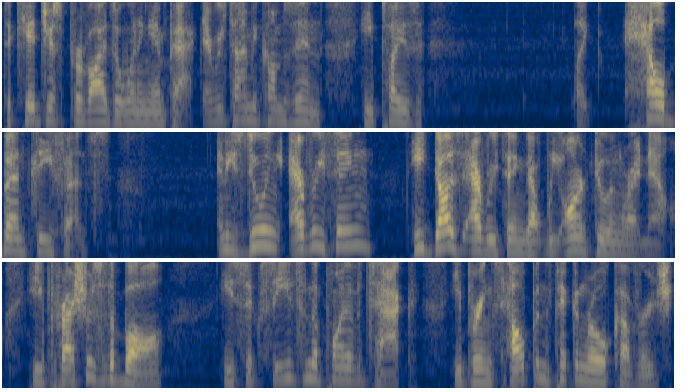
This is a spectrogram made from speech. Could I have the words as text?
The kid just provides a winning impact. Every time he comes in, he plays like hell bent defense. And he's doing everything. He does everything that we aren't doing right now. He pressures the ball. He succeeds in the point of attack. He brings help in the pick and roll coverage.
